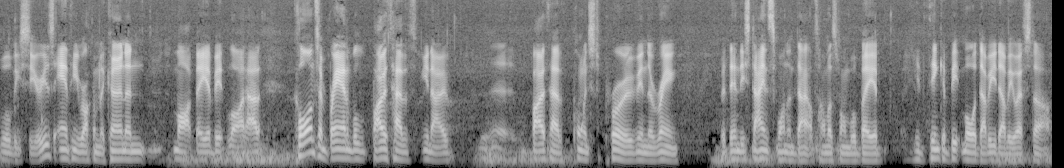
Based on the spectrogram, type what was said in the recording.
will be serious. Anthony Rock and McKernan might be a bit lighthearted. Cornes and Brown will both have you know uh, both have points to prove in the ring. But then this Dane Swan and Dale Thomas one will be, a, you'd think, a bit more WWF style.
